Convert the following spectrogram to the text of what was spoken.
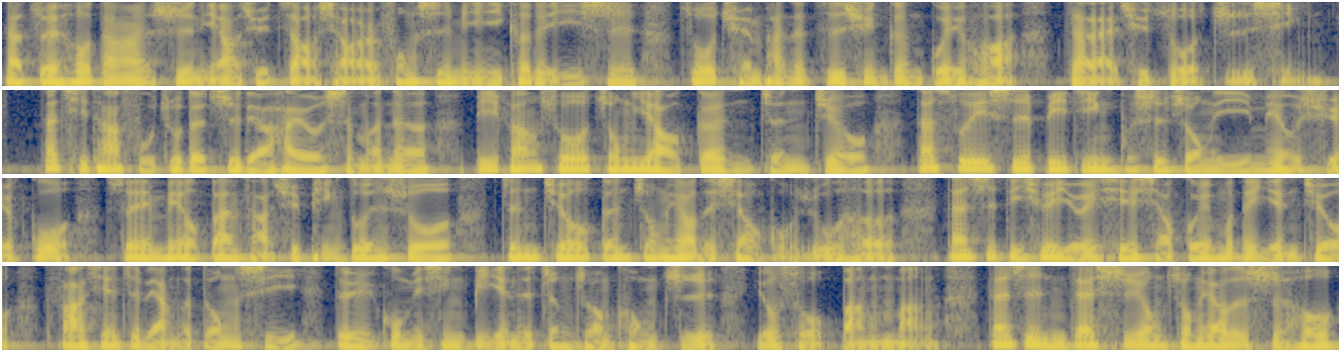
那最后当然是你要去找。小儿风湿免疫科的医师做全盘的咨询跟规划，再来去做执行。那其他辅助的治疗还有什么呢？比方说中药跟针灸。那苏医师毕竟不是中医，没有学过，所以没有办法去评论说针灸跟中药的效果如何。但是的确有一些小规模的研究发现，这两个东西对于过敏性鼻炎的症状控制有所帮忙。但是你在使用中药的时候，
